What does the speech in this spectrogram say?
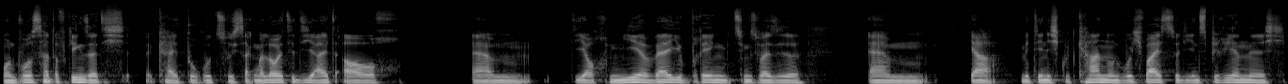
Und wo es halt auf Gegenseitigkeit beruht, so. Ich sag mal, Leute, die halt auch, ähm, die auch mir Value bringen, beziehungsweise, ähm, ja, mit denen ich gut kann und wo ich weiß, so, die inspirieren mich.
